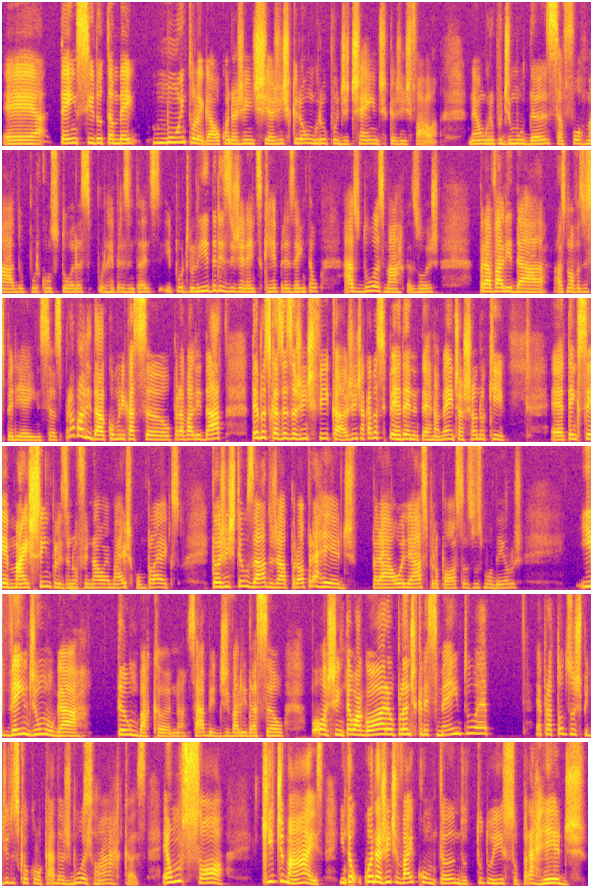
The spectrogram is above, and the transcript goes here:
É, tem sido também muito legal quando a gente a gente criou um grupo de change que a gente fala, né, um grupo de mudança formado por consultoras, por representantes e por líderes e gerentes que representam as duas marcas hoje para validar as novas experiências, para validar a comunicação, para validar temas que às vezes a gente fica, a gente acaba se perdendo internamente, achando que é, tem que ser mais simples e no final é mais complexo. Então a gente tem usado já a própria rede para olhar as propostas, os modelos, e vem de um lugar tão bacana, sabe, de validação. Poxa, então agora o plano de crescimento é é para todos os pedidos que eu colocar das duas só. marcas. É um só. Que demais! Então, quando a gente vai contando tudo isso para a rede,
